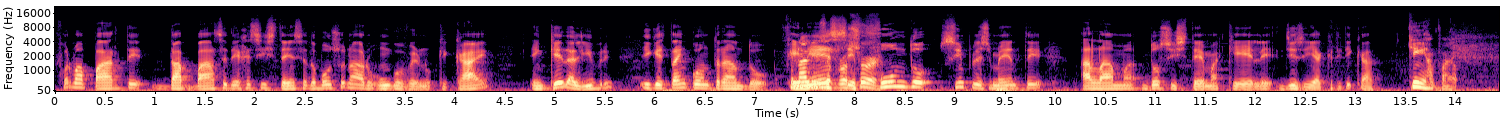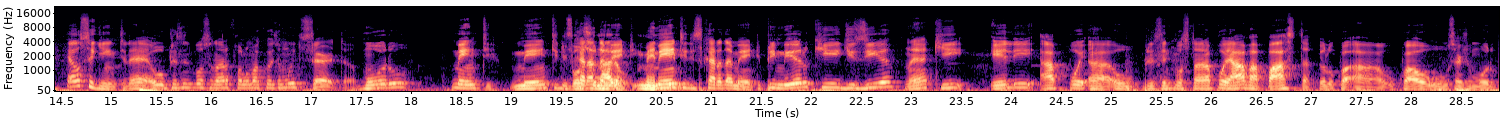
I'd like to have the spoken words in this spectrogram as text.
forma parte da base de resistência do Bolsonaro, um governo que cai em queda livre e que está encontrando Finaliza, nesse professor. fundo simplesmente a lama do sistema que ele dizia criticar. Quem, Rafael? É o seguinte, né? O presidente Bolsonaro falou uma coisa muito certa. Moro mente, mente descaradamente, mente. mente descaradamente. Primeiro que dizia, né, que ele apoi- ah, o presidente Bolsonaro apoiava a pasta pelo qual, ah, o qual o Sérgio Moro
